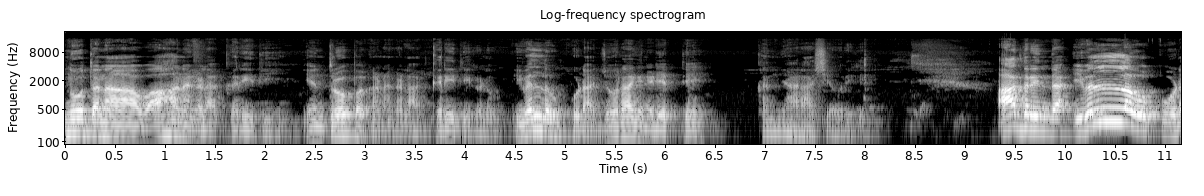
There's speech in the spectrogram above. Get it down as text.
ನೂತನ ವಾಹನಗಳ ಖರೀದಿ, ಯಂತ್ರೋಪಕರಣಗಳ ಖರೀದಿಗಳು ಇವೆಲ್ಲವೂ ಕೂಡ ಜೋರಾಗಿ ನಡೆಯುತ್ತೆ ಕನ್ಯಾ ರಾಶಿಯವರಿಗೆ. ಆದ್ದರಿಂದ ಇವೆಲ್ಲವೂ ಕೂಡ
